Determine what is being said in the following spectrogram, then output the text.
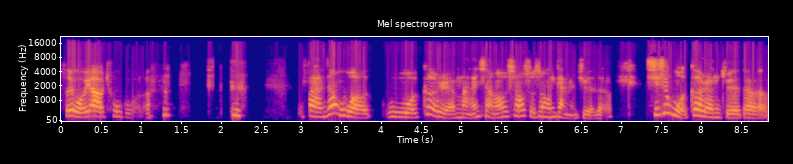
所以我又要出国了。反正我我个人蛮想要消除这种感觉的。其实我个人觉得，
